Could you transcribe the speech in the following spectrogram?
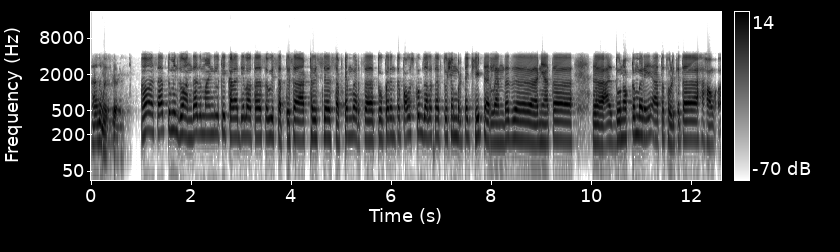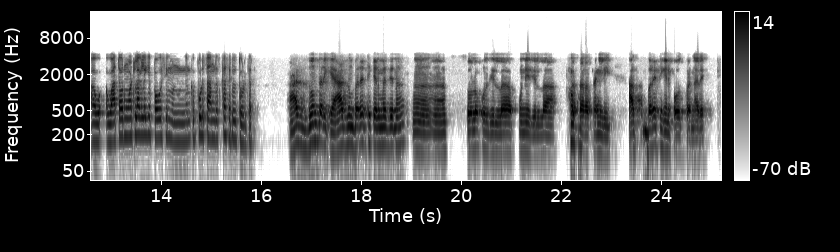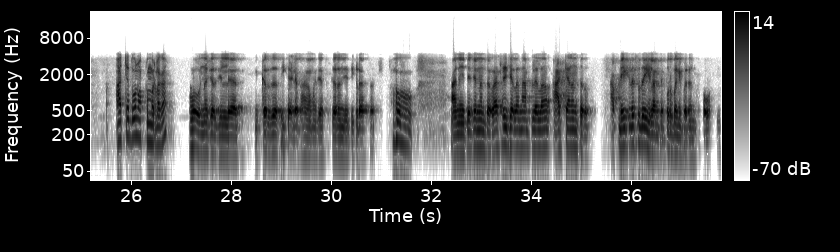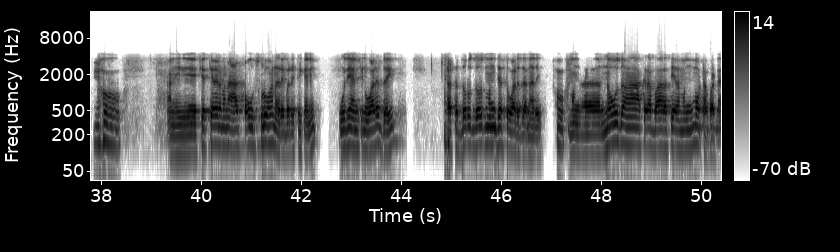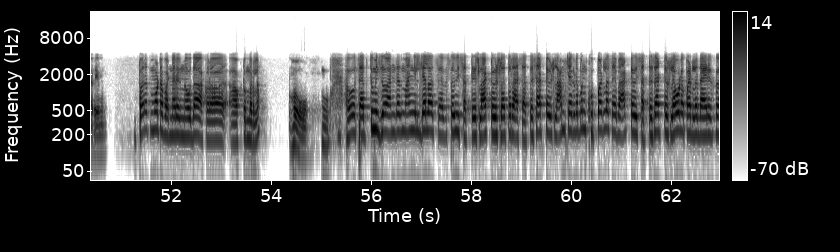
हा नमस्कार. हा साहेब तुम्ही जो अंदाज मागील काही काळात दिला होता सव्वीस सत्तावीस अठ्ठावीस सप्टेंबरचा तोपर्यंत पाऊस खूप झाला साहेब. तो शंभर टक्के हिट ठरला अंदाज आणि आता आज दोन ऑक्टोबर आहे. आता थोडक्यात वातावरण वाटू लागलं की पाऊस येईल म्हणून. नेमकं पुढचा अंदाज कसा येईल थोडक्यात? आज दोन तारीख आहे. आज बऱ्याच ठिकाणमध्ये ना अं, सोलापूर जिल्हा पुणे जिल्हा हो. सातारा सांगली आज बऱ्याच ठिकाणी पाऊस पडणार आहे. आजच्या दोन ऑक्टोबरला का? हो नगर जिल्ह्यात. कर्जत इकडल्या भागामध्ये असं, करंजी तिकडं असतात. हो हो. आणि त्याच्यानंतर रात्रीच्याला ना आपल्याला आठच्या नंतर आपल्या इकडे सुद्धा येईल आमच्या परभणीपर्यंत पाऊस. हो हो. आणि शेतकऱ्याला म्हणा आज पाऊस सुरू होणार आहे बऱ्याच ठिकाणी. उद्या आणखीन वाढत जाईल. आता दररोज दररोज मग जास्त वाढत जाणार आहे. हो. मग नऊ दहा अकरा बारा तेरा मग मोठा पडणार आहे मग. परत मोठा पडणार आहे नऊ दहा अकरा ऑक्टोबरला? हो. हो. हो साहेब तुम्ही जो अंदाज मागेल दिला साहेब सव्वीस सत्तावीसला अठ्ठावीसला तर सत्तावीस अठ्ठावीसला आमच्याकडे पण खूप पडला साहेब. अठ्ठावीस सत्तावीस अठ्ठावीसला एवढा पडला डायरेक्ट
